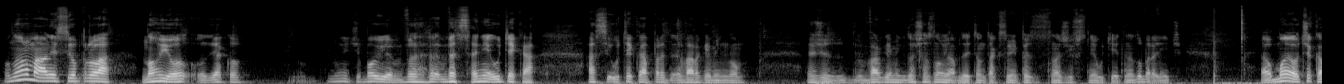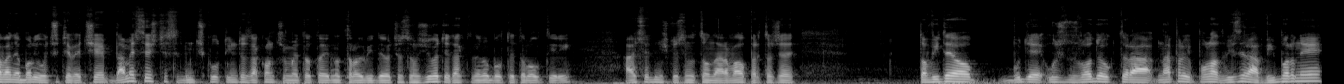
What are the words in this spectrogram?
No normálne si oprela nohy, o, ako... No nič, bojuje, v, v sene uteka. Asi uteká pred Wargamingom. Že Wargaming došiel s novým updateom, tak sa mi pes snaží v sne utieť. No dobré, nič. Moje očakávania boli určite väčšie. Dáme si ešte sedmičku, týmto zakončíme toto jedno troj video, čo som v živote takto nerobil, tieto low tiry. Aj sedmičku som do toho narval, pretože to video bude už s loďou, ktorá na prvý pohľad vyzerá výborne,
